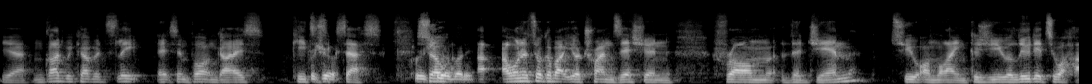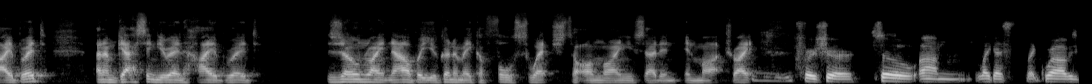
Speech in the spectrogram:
yeah, I'm glad we covered sleep. It's important, guys key to sure. success. For so sure, I, I, want to talk about your transition from the gym to online because you alluded to a hybrid, and I'm guessing you're in hybrid zone right now, but you're going to make a full switch to online. You said in in March, right? For sure. So, um, like I like where I was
